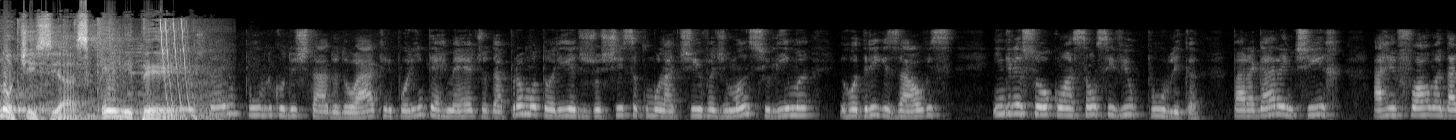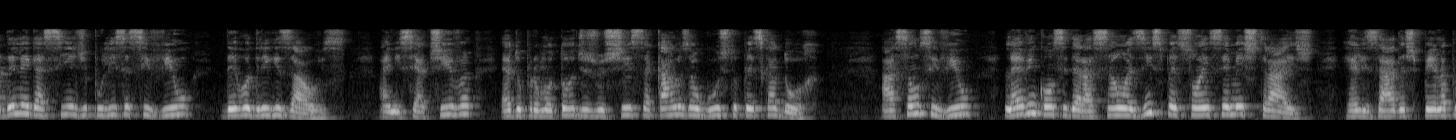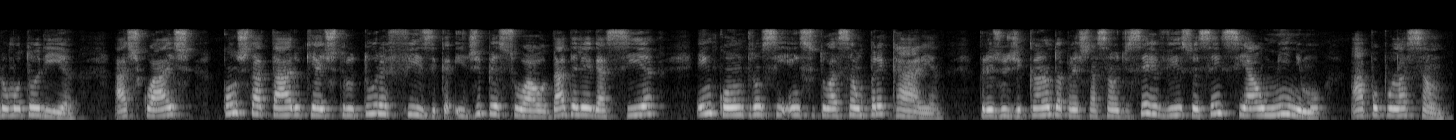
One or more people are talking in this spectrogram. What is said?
Notícias MP. O Ministério Público do Estado do Acre, por intermédio da Promotoria de Justiça Cumulativa de Mâncio Lima e Rodrigues Alves, ingressou com ação civil pública para garantir a reforma da Delegacia de Polícia Civil de Rodrigues Alves. A iniciativa é do promotor de justiça Carlos Augusto Pescador. A ação civil leva em consideração as inspeções semestrais realizadas pela promotoria, as quais constataram que a estrutura física e de pessoal da delegacia encontram-se em situação precária, prejudicando a prestação de serviço essencial mínimo à população.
